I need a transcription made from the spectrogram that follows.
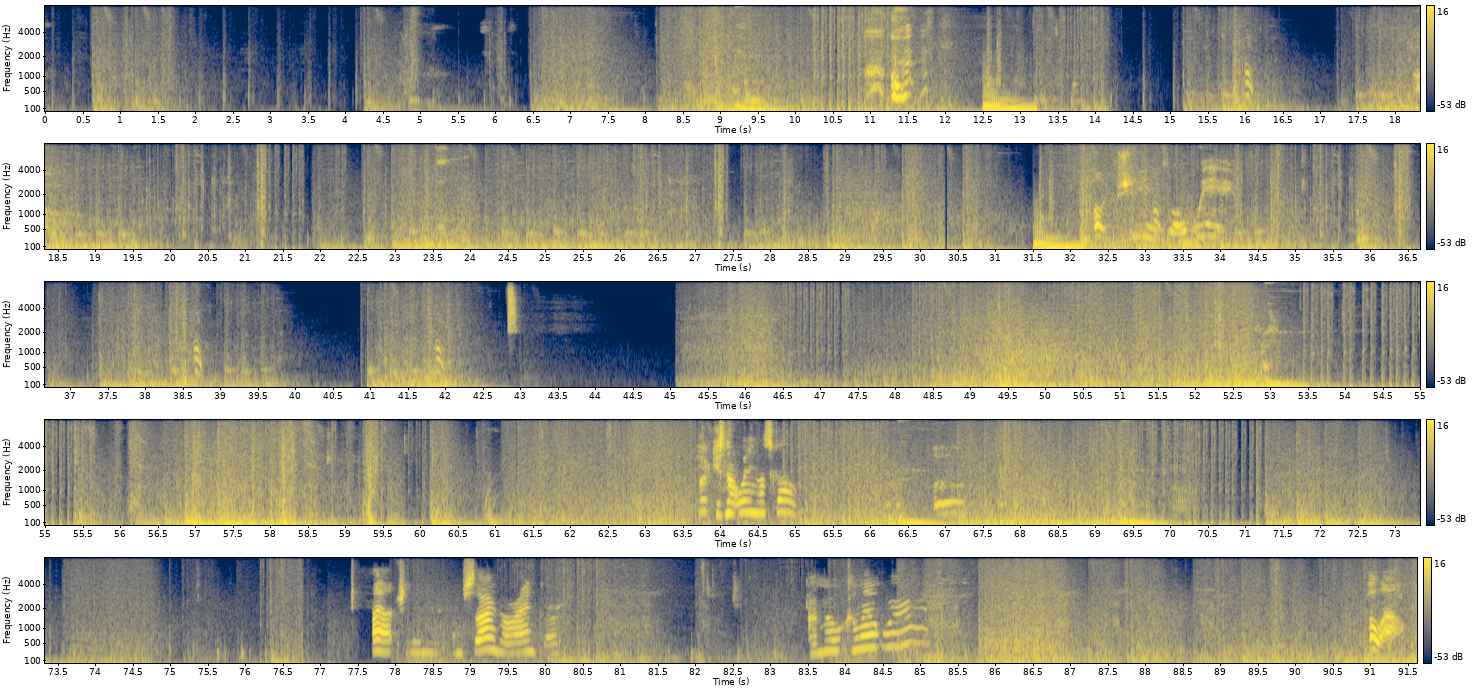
He's not winning, let's go. Uh. I actually, I'm starting to rank her. I know come out where. Oh wow.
